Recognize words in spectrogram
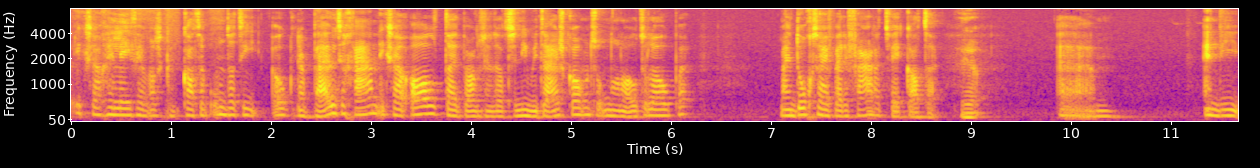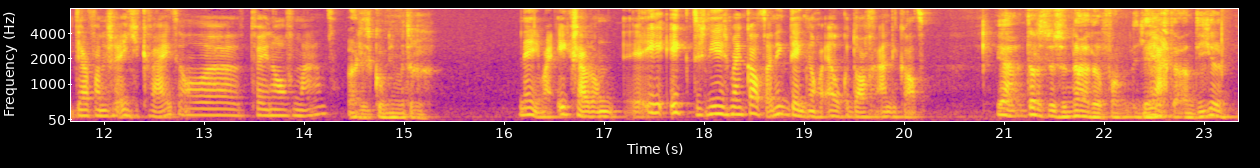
ik zou geen leven hebben als ik een kat heb, omdat die ook naar buiten gaan. Ik zou altijd bang zijn dat ze niet meer thuiskomen, dat ze onder een auto lopen. Mijn dochter heeft bij de vader twee katten. Ja. Ehm, en die, daarvan is er eentje kwijt, al eh 2,5 maand. Maar die komt niet meer terug. Nee, maar ik zou dan... Ik, ik, het is niet eens mijn kat. En ik denk nog elke dag aan die kat. Ja, dat is dus een nadeel van je Ja. hechten aan dieren.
